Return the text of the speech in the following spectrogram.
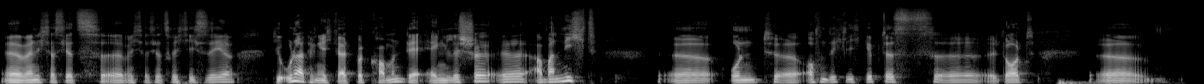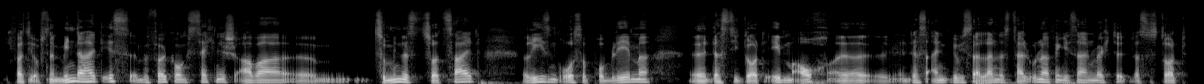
äh, wenn ich das jetzt, äh, wenn ich das jetzt richtig sehe, die Unabhängigkeit bekommen, der englische äh, aber nicht. Äh, und äh, offensichtlich gibt es äh, dort äh, ich weiß nicht, ob es eine Minderheit ist, äh, bevölkerungstechnisch, aber ähm, zumindest zurzeit riesengroße Probleme, äh, dass die dort eben auch, äh, dass ein gewisser Landesteil unabhängig sein möchte, dass es dort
